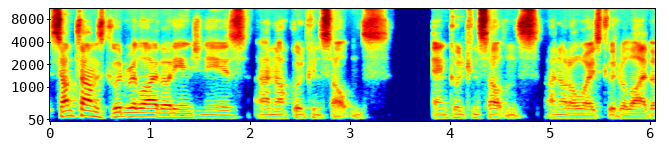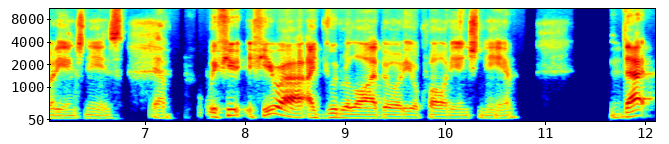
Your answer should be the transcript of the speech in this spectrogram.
sometimes good reliability engineers are not good consultants, and good consultants are not always good reliability engineers. Yeah. If you if you are a good reliability or quality engineer, that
